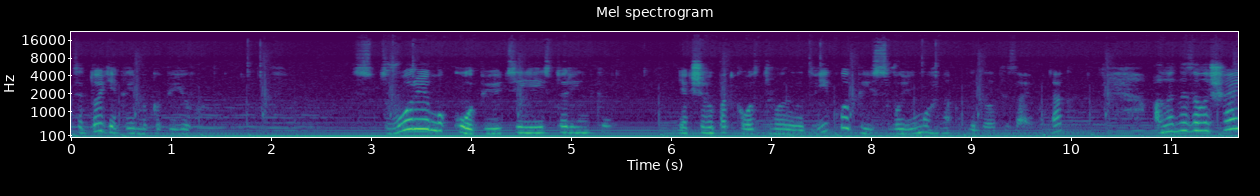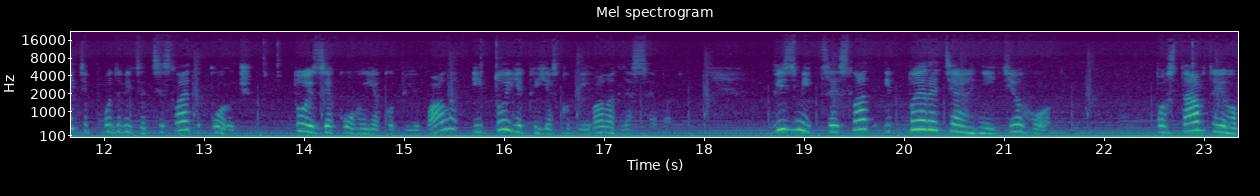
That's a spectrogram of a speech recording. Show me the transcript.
Це той, який ми копіювали. Створюємо копію цієї сторінки. Якщо випадково створили дві копії, свою можна видалити зайву, так? Але не залишайте, подивіться, ці слайди поруч. Той, з якого я копіювала, і той, який я скопіювала для себе. Візьміть цей слайд і перетягніть його. Поставте його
